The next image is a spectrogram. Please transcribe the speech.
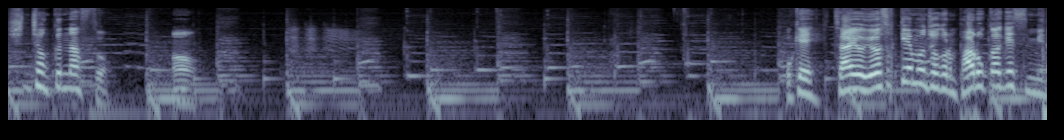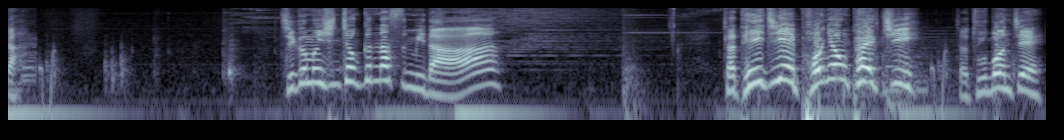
신청 끝났어 어 오케이. 자 이거 여섯 개 먼저 그럼 바로 까겠습니다. 지금은 신청 끝났습니다. 자 돼지의 번영 팔찌. 자 두번째.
